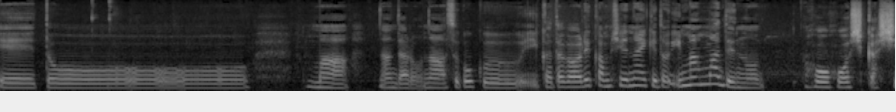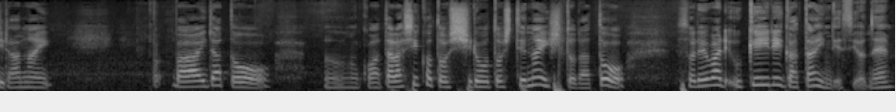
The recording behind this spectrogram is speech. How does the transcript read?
えっ、とまあなんだろうなすごく言い方が悪いかもしれないけど今までの方法しか知らない場合だと、うん、こう新しいことを知ろうとしてない人だとそれは受け入れがたいんですよね。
